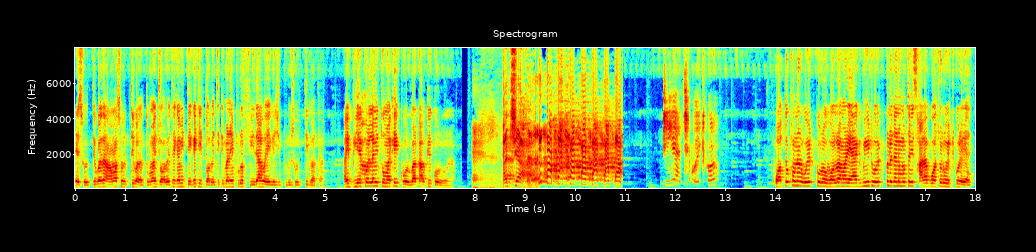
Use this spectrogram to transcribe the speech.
এ সত্যি কথা আমার সত্যি কথা। তোমার জবে থেকে আমি দেখেছি তবে থেকে মানে আমি পুরো ফিদা হয়ে গেছি পুরো সত্যি কথা। আমি বিয়ে করলে আমি তোমাকেই করব আর কাউকেই করব না। আচ্ছা। ঠিক আছে? ওয়েট করো। কতক্ষণ আর ওয়েট করব বলো? আমার এক মিনিট ওয়েট করলে জানি মনে আমি সারা বছর ওয়েট করে যাচ্ছি।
